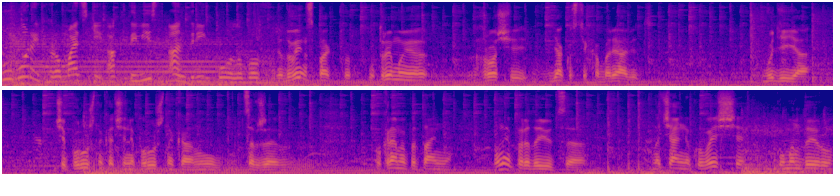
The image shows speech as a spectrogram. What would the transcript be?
говорить громадський активіст Андрій Колобов. Рядовий інспектор отримує гроші в якості хабаря від водія, чи порушника, чи не порушника. Ну, це вже окреме питання. Вони передаються начальнику вище, командиру,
